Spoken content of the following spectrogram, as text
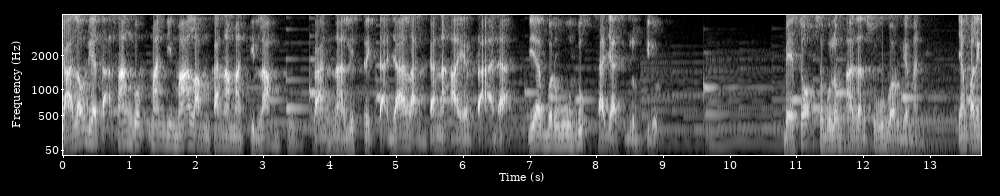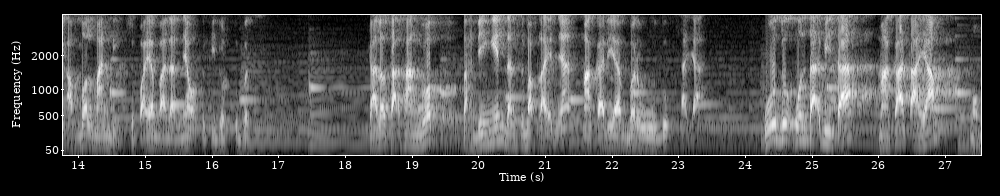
Kalau dia tak sanggup mandi malam karena mati lampu karena listrik tak jalan karena air tak ada dia berwudu saja sebelum tidur besok sebelum azan subuh baru dia mandi. Yang paling afdol mandi supaya badannya waktu tidur itu bersih. Kalau tak sanggup tah dingin dan sebab lainnya maka dia berwudu saja. Wudu pun tak bisa maka tayamum.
